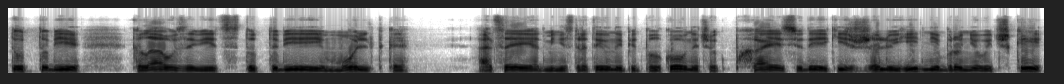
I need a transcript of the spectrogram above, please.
Тут тобі Клаузевіц, тут тобі і Мольтке, а цей адміністративний підполковничок пхає сюди якісь жалюгідні броньовички,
